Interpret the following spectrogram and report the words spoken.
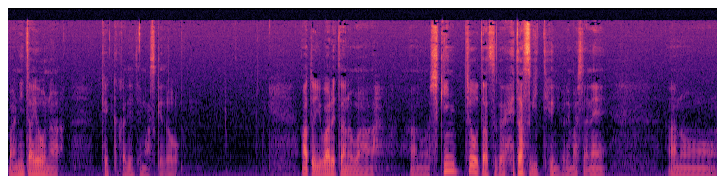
まあ、似たような結果が出てますけど。あと言われたのはあの資金調達が下手すぎっていうふうに言われましたね。あの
